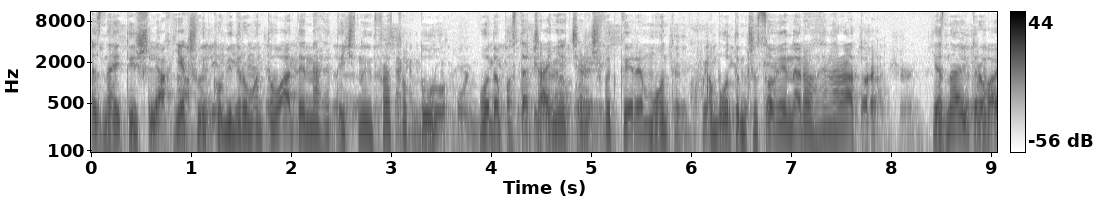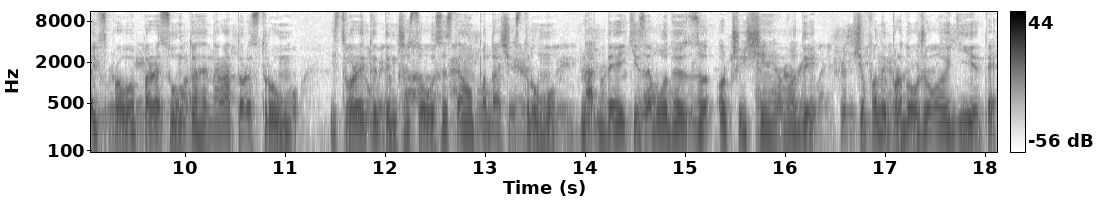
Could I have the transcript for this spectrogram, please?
знайти шлях, як швидко відремонтувати енергетичну інфраструктуру, водопостачання через швидкий ремонт або тимчасові енергогенератори. Я знаю, тривають спроби пересунути генератори струму і створити тимчасову систему подачі струму на деякі заводи з очищення води, щоб вони продовжували діяти,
